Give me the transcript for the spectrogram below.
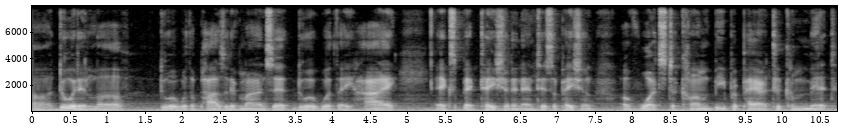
uh, do it in love, do it with a positive mindset, do it with a high expectation and anticipation of what's to come. Be prepared to commit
